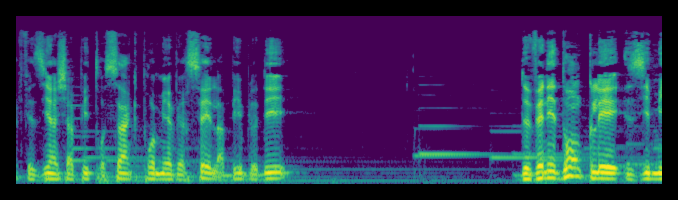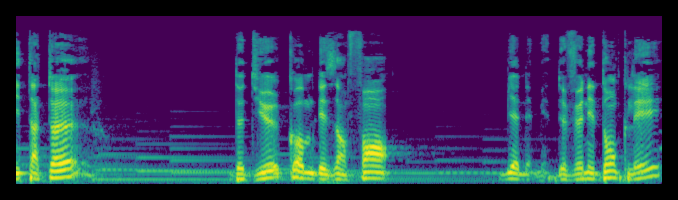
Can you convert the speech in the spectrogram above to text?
Éphésiens chapitre 5, premier verset, la Bible dit, Devenez donc les imitateurs de Dieu comme des enfants bien-aimés. Devenez donc les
